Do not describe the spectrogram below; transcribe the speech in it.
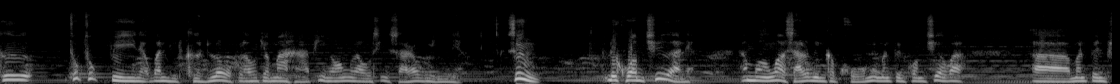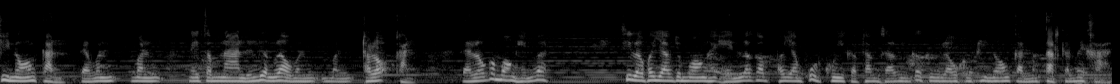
คือทุกๆ ปีเนี่ยวันหยุดเขื่อนโลกเราจะมาหาพี่น้องเราที่สารวินเนี่ย ซึ่งด้วยความเชื่อเนี่ย ถ้ามองว่าสารวินกับโขงเนี่ยมันเป็นความเชื่อว่า มันเป็นพี่น้องกัน แต่มันมันในตำนานหรือเรื่องเล่ามันมันทะเลาะกัน แต่เราก็มองเห็นว่าที่เราพยายามจะมองเห็น แล้วก็พยายามพูดคุยกับทางสารวินก็คือเราคือพี่น้องกันมันตัดกันไม่ขาด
